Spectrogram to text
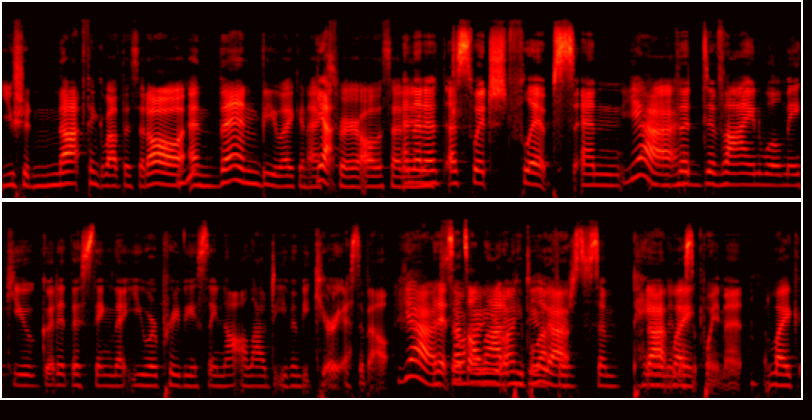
you should not think about this at all Mhm. and then be like an Yeah. expert all of a sudden and then a, a switch flips and Yeah. the divine will make you good at this thing that you were previously not allowed to even be curious about yeah and it so sets a lot of people up for some pain That, and like, disappointment like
